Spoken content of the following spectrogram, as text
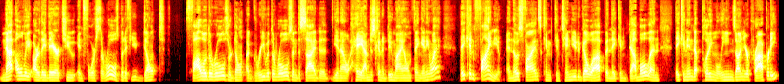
not only are they there to enforce the rules, but if you don't follow the rules or don't agree with the rules and decide to, you know, hey, I'm just going to do my own thing anyway, they can fine you. And those fines can continue to go up and they can double and they can end up putting liens on your property.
